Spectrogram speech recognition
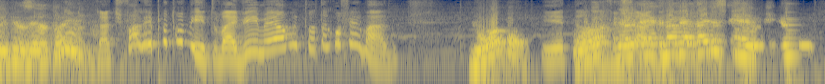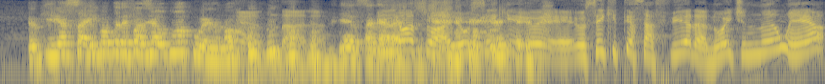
você quiser, eu tô aí. Já te falei pra tu vir. Tu vai vir mesmo, então tá confirmado. Pô. Então, Boa. tá Eu- é, na verdade, assim, eu, eu, eu queria sair pra poder fazer alguma coisa. Não, É, não dá, né? Essa E olha só, eu sei que, eu, é, eu sei que terça-feira à noite não é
